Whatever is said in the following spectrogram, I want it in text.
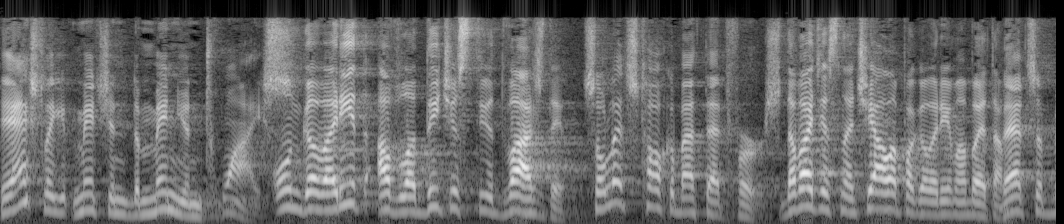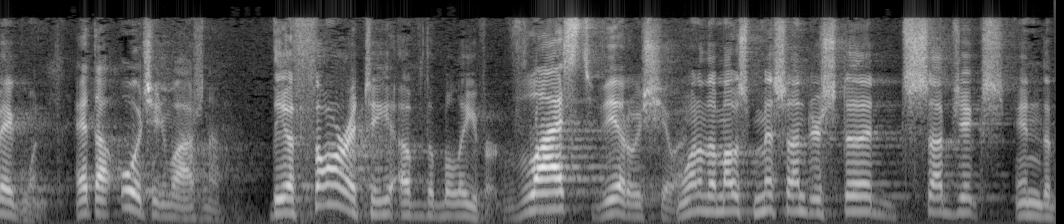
he actually mentioned dominion twice. он говорит о владычестве дважды. So let's talk about that first. Давайте сначала поговорим об этом. That's a big one. Это очень важно. The authority of the believer. Власть верующего. One of the most misunderstood subjects in the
